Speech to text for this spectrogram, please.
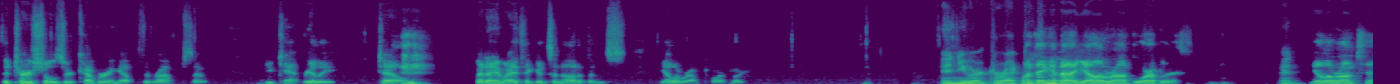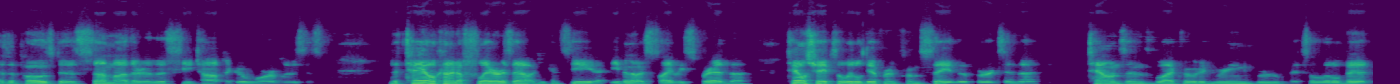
the tertials are covering up the rump, so you can't really tell. but anyway, I think it's an Audubon's yellow rump warbler. And you are correct. One thing about yellow rump warblers, yellow rumps as opposed to some other of the Setophaga warblers is the tail kind of flares out. You can see, even though it's slightly spread, the tail shape's a little different from, say, the birds in the Townsend's black-throated green group. It's a little bit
